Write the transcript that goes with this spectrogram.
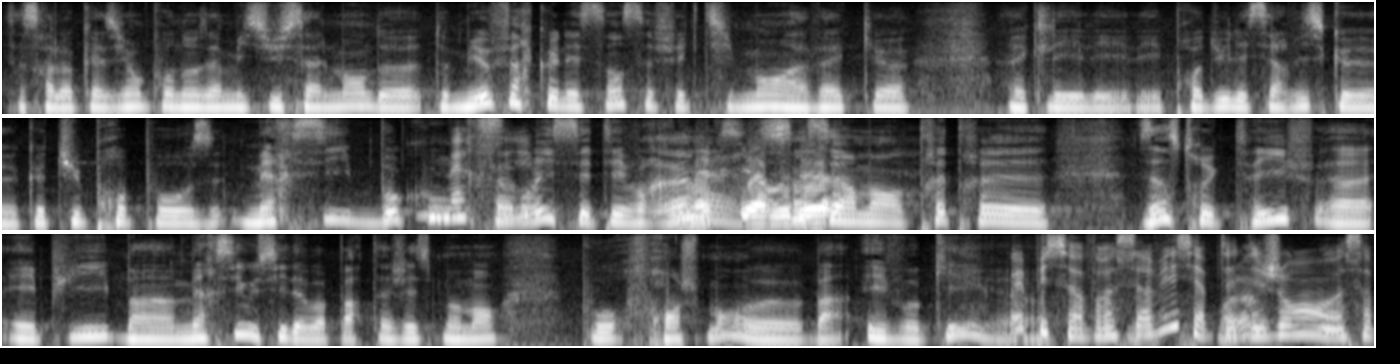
ça sera l'occasion pour nos amis suisses allemands de, de mieux faire connaissance effectivement avec, euh, avec les, les, les, produits, les services que, que tu proposes. Merci beaucoup Merci. Fabrice, c'était vraiment sincèrement très très instructif. Euh, et puis ben, merci aussi d'avoir partagé ce moment pour franchement euh, ben, évoquer. Oui, puis c'est un vrai service. Il y a peut-être voilà. des gens, ça,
